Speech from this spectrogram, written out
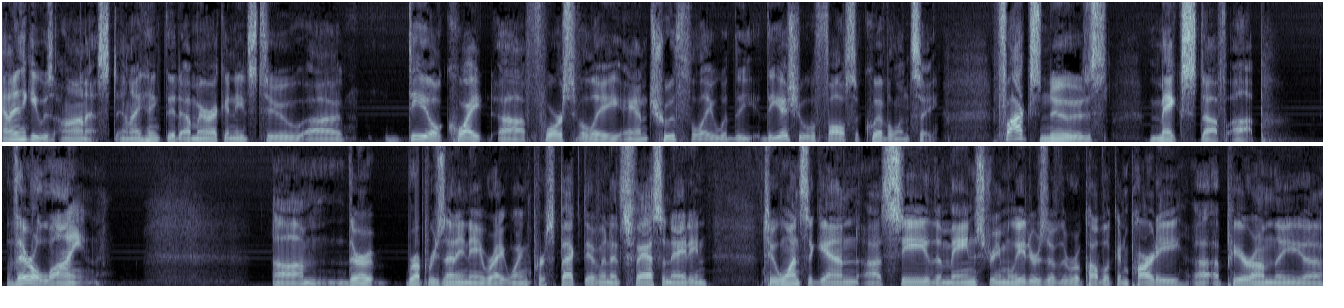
and I think he was honest. And I think that America needs to uh, deal quite uh, forcefully and truthfully with the, the issue of false equivalency. Fox News makes stuff up. They're lying. Um, they're representing a right wing perspective, and it's fascinating to once again uh, see the mainstream leaders of the Republican Party uh, appear on the uh,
